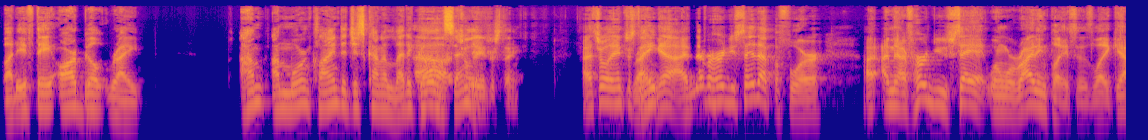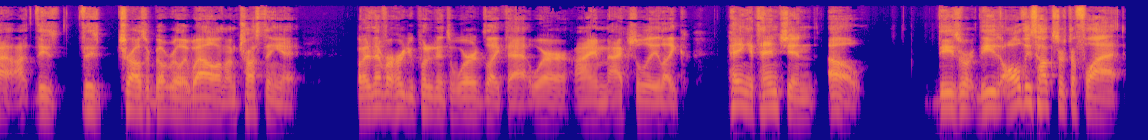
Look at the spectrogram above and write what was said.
but if they are built right, I'm I'm more inclined to just kind of let it go oh, and send it. That's really it. Interesting. That's really interesting. Right? Yeah, I've never heard you say that before. I, I, mean, I've heard you say it when we're riding places, like, yeah, these these trails are built really well, and I'm trusting it but I've never heard you put it into words like that where I'm actually like paying attention. Oh, these are these all these hucksters are flat.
